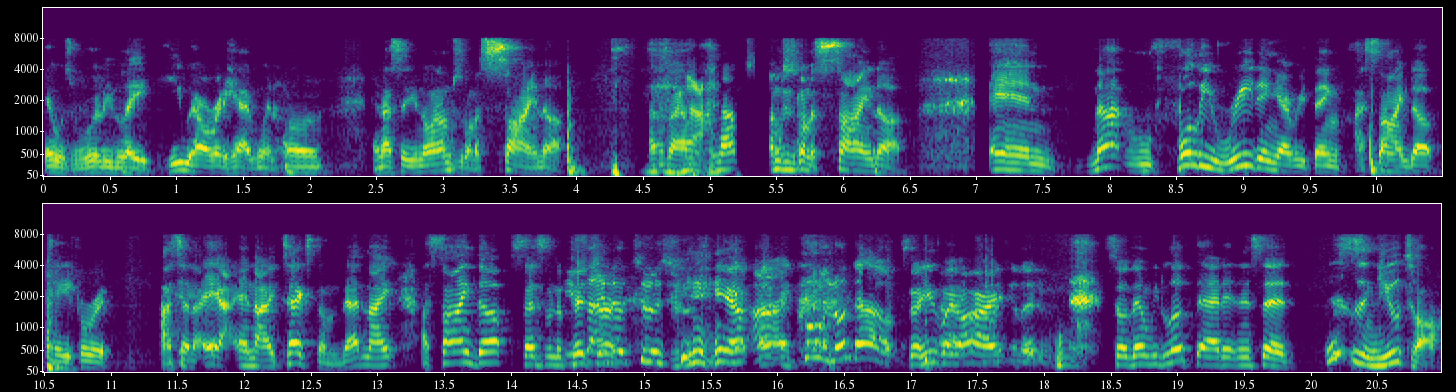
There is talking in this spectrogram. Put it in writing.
It was really late. He already had went home, and I said, you know what? I'm just gonna sign up. I was like, I'm, not, I'm just gonna sign up, and not fully reading everything. I signed up, paid for it. I said, hey, and I texted him that night. I signed up, sent him the You picture. signed up too. Yeah. all right, cool, no doubt. So he was like, all talk right. to you later. So then we looked at it and said, this is in Utah.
